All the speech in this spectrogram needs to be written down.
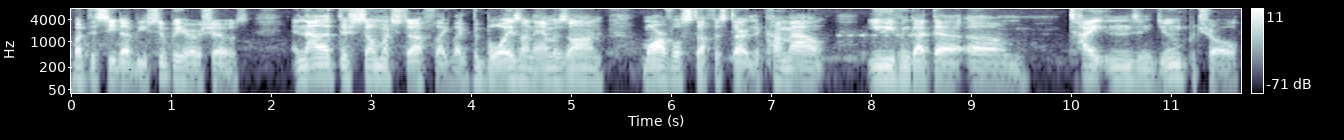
but the CW superhero shows. And now that there's so much stuff like like the boys on Amazon, Marvel stuff is starting to come out. You even got the um Titans and Doom Patrol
